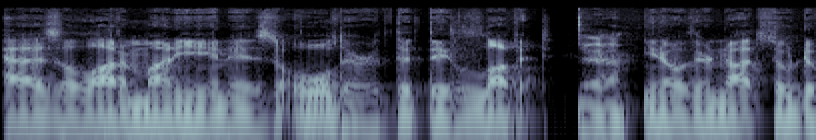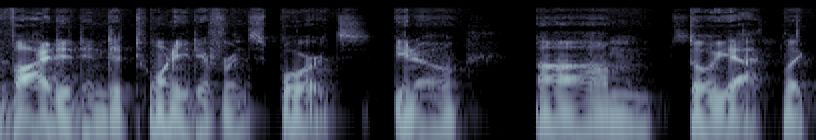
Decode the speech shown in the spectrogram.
has a lot of money and is older that they love it. Yeah. You know, they're not so divided into 20 different sports, you know. Um, so yeah, like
